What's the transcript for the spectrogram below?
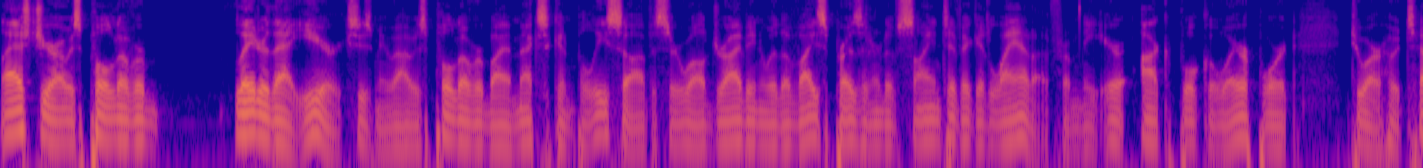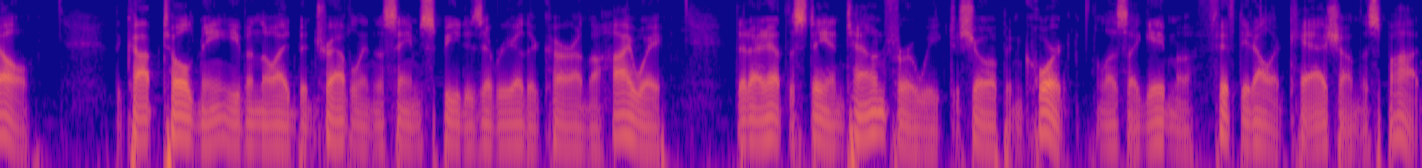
Last year, I was pulled over. Later that year, excuse me, I was pulled over by a Mexican police officer while driving with a vice president of Scientific Atlanta from the Acapulco airport to our hotel. The cop told me, even though I'd been traveling the same speed as every other car on the highway, that I'd have to stay in town for a week to show up in court unless I gave him a $50 cash on the spot.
